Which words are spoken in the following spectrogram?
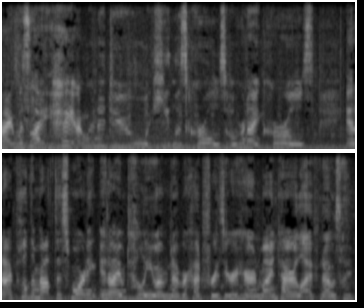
I was like, hey, I'm gonna do heatless curls, overnight curls. And I pulled them out this morning and I am telling you, I've never had frizzier hair in my entire life. And I was like,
